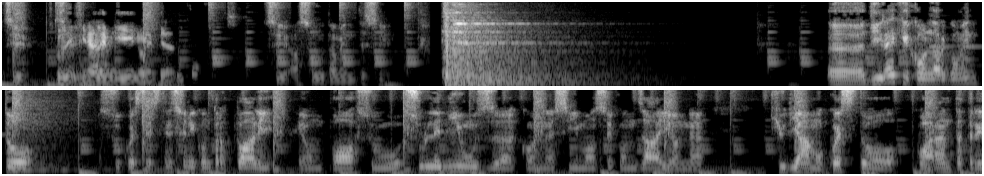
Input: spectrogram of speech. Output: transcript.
Sì. Scusa, sì. in finale NBA, non in finale di conference. Sì, assolutamente sì. Eh, direi che con l'argomento su queste estensioni contrattuali e un po' su, sulle news con Simons e con Zion chiudiamo questo 43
